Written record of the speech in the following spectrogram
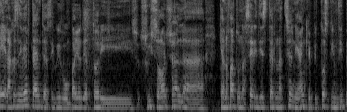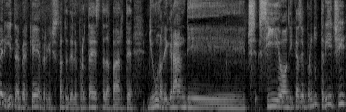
E la cosa divertente, seguivo un paio di attori su- sui social eh, che hanno fatto una serie di esternazioni anche piuttosto inviperite perché, perché c'è state delle proteste da parte di uno dei grandi CEO di case produttrici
